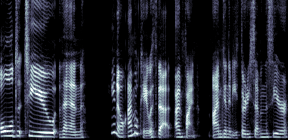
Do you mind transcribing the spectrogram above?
old to you, then you know, I'm okay with that. I'm fine. I'm going to be 37 this year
